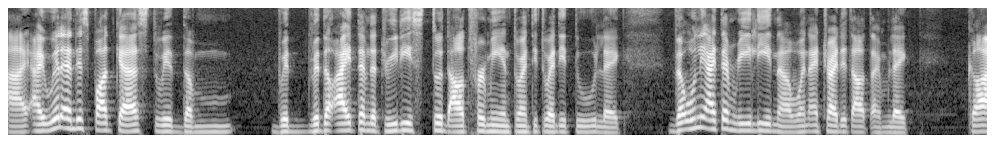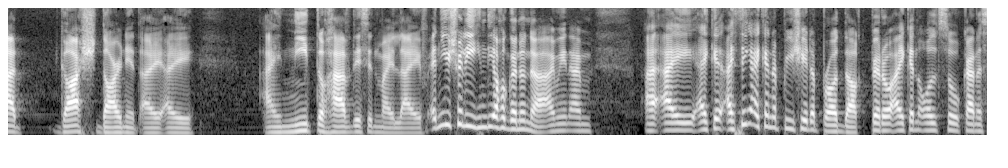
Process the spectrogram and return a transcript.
I, I will end this podcast with the with with the item that really stood out for me in 2022. Like the only item really now when I tried it out, I'm like, God, gosh darn it, I I I need to have this in my life. And usually hindi ako ganun na. I mean, I'm I, I, I can I think I can appreciate a product pero I can also kind of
